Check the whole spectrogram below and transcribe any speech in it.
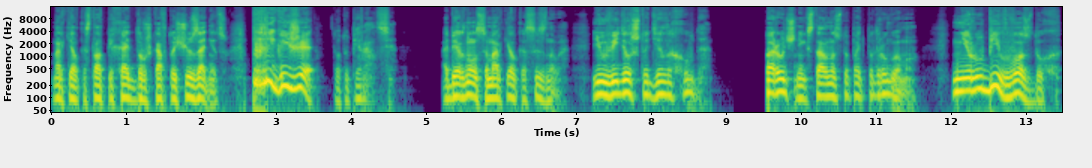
Маркелка стал пихать дружка в тощую задницу. «Прыгай же!» Тот упирался. Обернулся Маркелка сызнова и увидел, что дело худо. Поручник стал наступать по-другому. Не рубил воздух,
